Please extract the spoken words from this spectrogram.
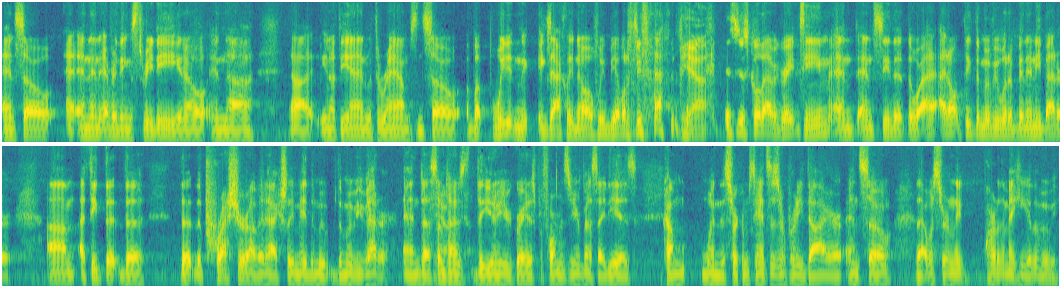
and so and then everything's 3D. You know, in uh, uh, you know, at the end with the Rams. And so, but we didn't exactly know if we'd be able to do that. Yeah, it's just cool to have a great team and and see that the. I, I don't think the movie would have been any better. Um, I think that the. The, the pressure of it actually made the, mo- the movie better. And uh, sometimes yeah. the you know your greatest performance and your best ideas come when the circumstances are pretty dire. And so that was certainly part of the making of the movie.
